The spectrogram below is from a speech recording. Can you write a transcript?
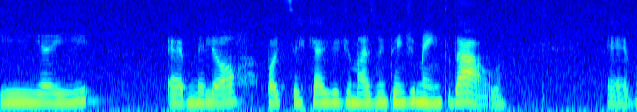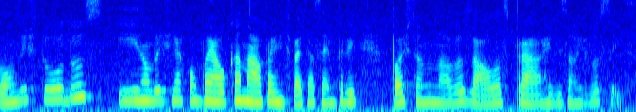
e aí é melhor, pode ser que ajude mais no entendimento da aula. É, bons estudos e não deixem de acompanhar o canal que a gente vai estar sempre postando novas aulas para revisão de vocês.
